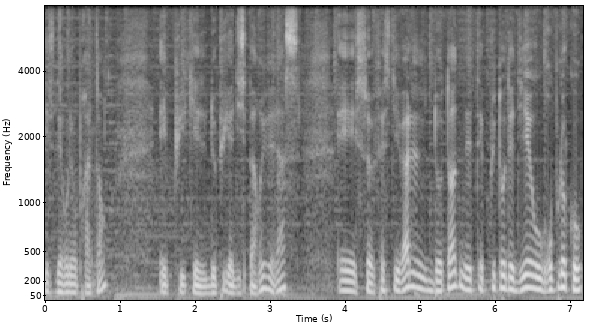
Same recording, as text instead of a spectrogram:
qui se déroulait au printemps, et puis qui depuis a disparu, hélas. Et ce festival d'automne était plutôt dédié aux groupes locaux.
